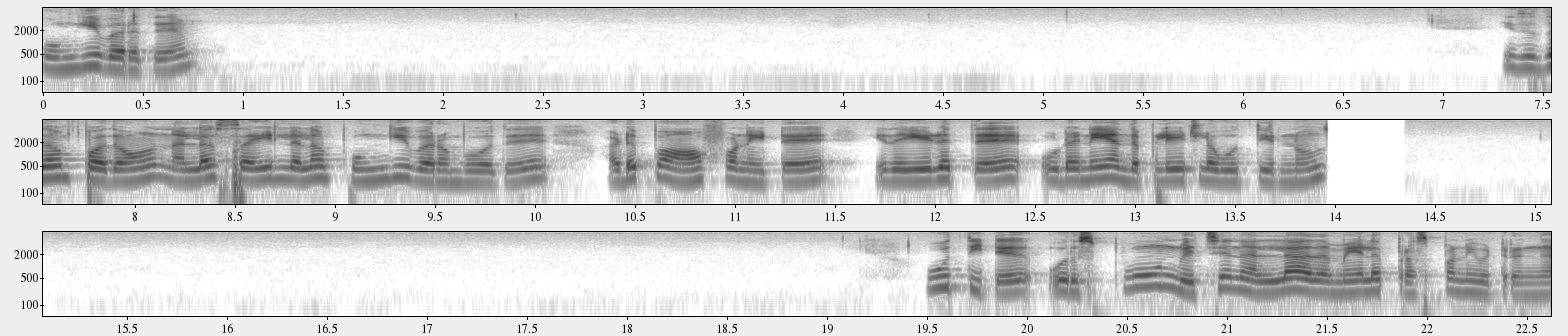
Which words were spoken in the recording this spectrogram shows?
பொங்கி வருது. இதுதான் பதம். நல்லா சைட்லலாம் பொங்கி வரும்போது அடுப்பை ஆஃப் பண்ணிவிட்டு இதை எடுத்து உடனே அந்த பிளேட்டில் ஊற்றிடணும் ஊற்றிட்டு ஒரு ஸ்பூன் வச்சு நல்லா அதை மேலே ப்ரெஸ் பண்ணி விட்டுருங்க.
